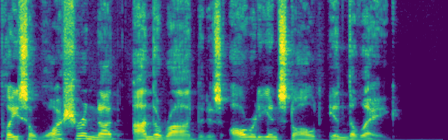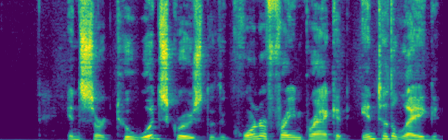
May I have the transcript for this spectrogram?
Place a washer and nut on the rod that is already installed in the leg. Insert two wood screws through the corner frame bracket into the leg.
